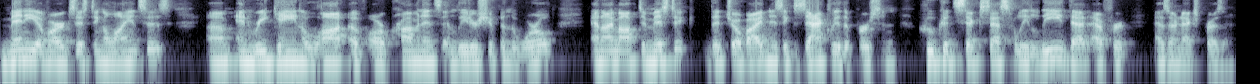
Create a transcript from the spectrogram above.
many of our existing alliances um, and regain a lot of our prominence and leadership in the world. And I'm optimistic that Joe Biden is exactly the person who could successfully lead that effort as our next president.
